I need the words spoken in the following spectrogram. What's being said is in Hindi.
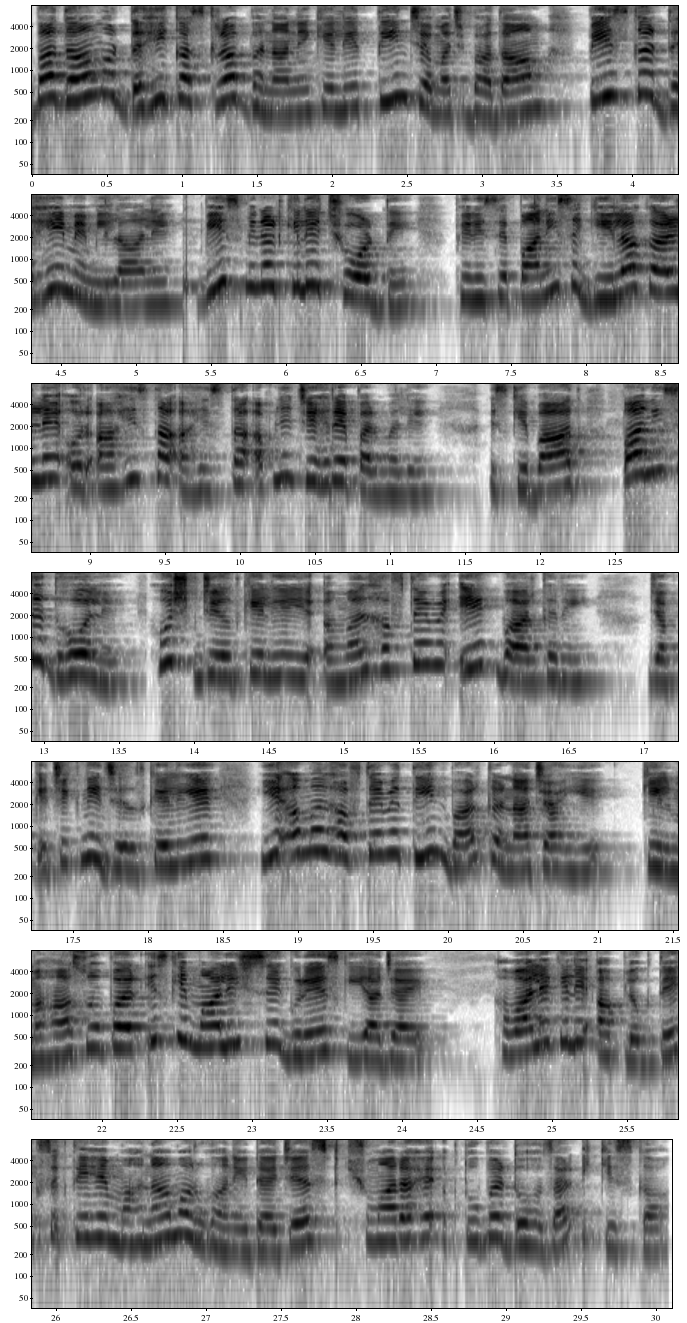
बादाम और दही का स्क्रब बनाने के लिए तीन चम्मच बादाम पीस कर दही में मिला लें। 20 मिनट के लिए छोड़ दें। फिर इसे पानी से गीला कर लें और आहिस्ता आहिस्ता अपने चेहरे पर मलें। इसके बाद पानी से धो लें। खुश्क जल्द के लिए ये अमल हफ़्ते में एक बार करें। जबकि चिकनी जल्द के लिए ये अमल हफ़्ते में तीन बार करना चाहिए। कील महासों पर इसकी मालिश से गुरेज किया जाए। हवाले के लिए आप लोग देख सकते हैं महनामा रूहानी डाइजेस्ट, शुमारा है अक्टूबर 2021 का।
